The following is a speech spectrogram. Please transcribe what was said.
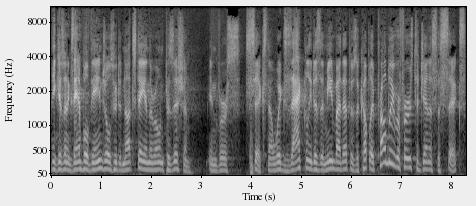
He gives an example of the angels who did not stay in their own position in verse 6. Now, what exactly does it mean by that? There's a couple. It probably refers to Genesis 6,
